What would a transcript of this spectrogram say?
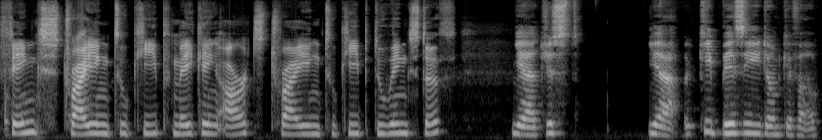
things trying to keep making art trying to keep doing stuff Yeah, just yeah, keep busy. Don't give up.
